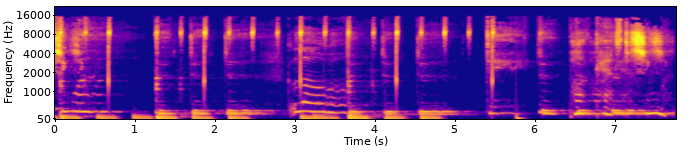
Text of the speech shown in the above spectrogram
新闻，Global Podcast 新闻。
